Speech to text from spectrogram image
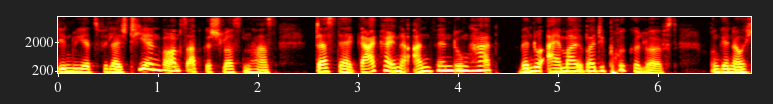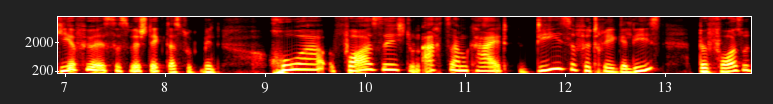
den du jetzt vielleicht hier in Worms abgeschlossen hast, dass der gar keine Anwendung hat, wenn du einmal über die Brücke läufst. Und genau hierfür ist es wichtig, dass du mit hoher Vorsicht und Achtsamkeit diese Verträge liest, bevor du,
